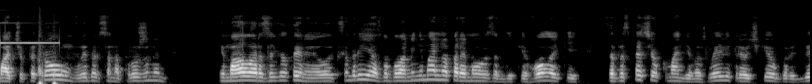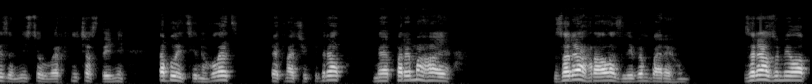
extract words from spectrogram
Матч у Петровому видався напруженим і мало малорезультативним. Олександрія здобула мінімальну перемогу завдяки голу, який забезпечив команді важливі три очки у боротьбі за місце у верхній частині таблиці. Інгулець 5 матчів підряд не перемагає. Зоря грала з лівим берегом. Зоря зуміла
